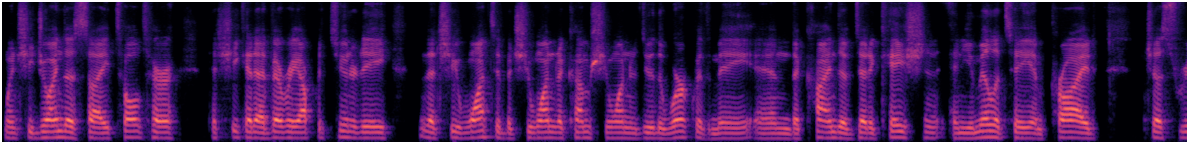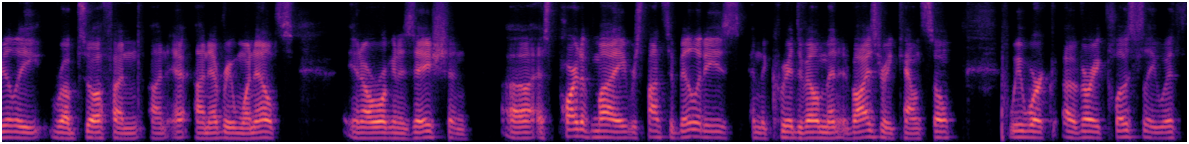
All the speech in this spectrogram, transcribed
when she joined us, I told her that she could have every opportunity that she wanted, but she wanted to come, she wanted to do the work with me. And the kind of dedication and humility and pride just really rubs off on, on, on everyone else in our organization. Uh, as part of my responsibilities in the Career Development Advisory Council, we work uh, very closely with,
